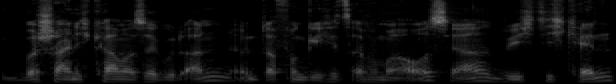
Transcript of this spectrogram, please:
wahrscheinlich kam er sehr gut an und davon gehe ich jetzt einfach mal aus, ja, wie ich dich kenne.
